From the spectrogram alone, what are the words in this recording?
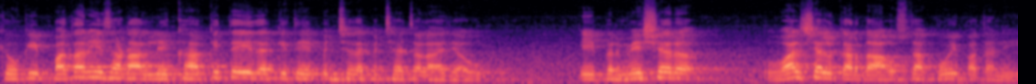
ਕਿਉਂਕਿ ਪਤਾ ਨਹੀਂ ਸਾਡਾ ਲੇਖਾ ਕਿਤੇ ਦਾ ਕਿਤੇ ਪਿੱਛੇ ਦਾ ਪਿੱਛੇ ਚਲਾ ਜਾਊ। ਇਹ ਪਰਮੇਸ਼ਰ ਵਲਸ਼ਲ ਕਰਦਾ ਉਸ ਦਾ ਕੋਈ ਪਤਾ ਨਹੀਂ।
